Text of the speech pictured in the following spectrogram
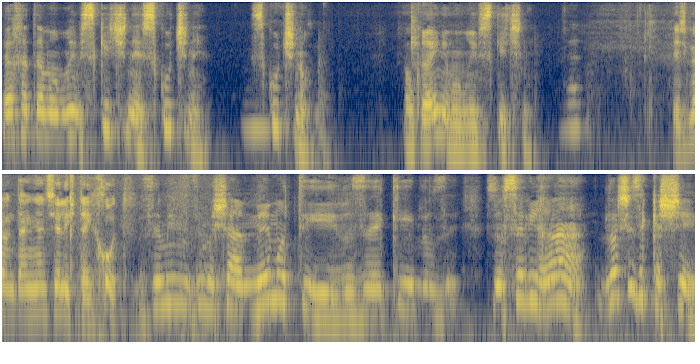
איך אתם אומרים? סקיצ'נה, סקוצ'נה, סקוצ'נו. האוקראינים אומרים סקיצ'נה. יש גם את העניין של השתייכות. זה מין, זה משעמם אותי, וזה כאילו, זה, זה עושה לי רע. לא שזה קשה,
